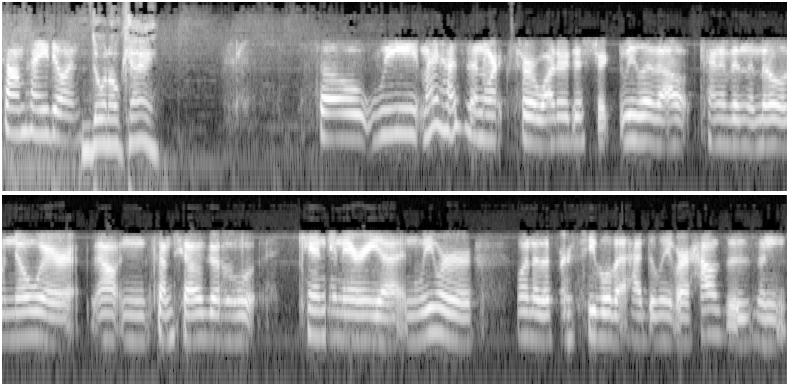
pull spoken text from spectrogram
Tom. How you doing? Doing okay. So we, my husband works for a water district. We live out kind of in the middle of nowhere out in Santiago Canyon area, and we were one of the first people that had to leave our houses, and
